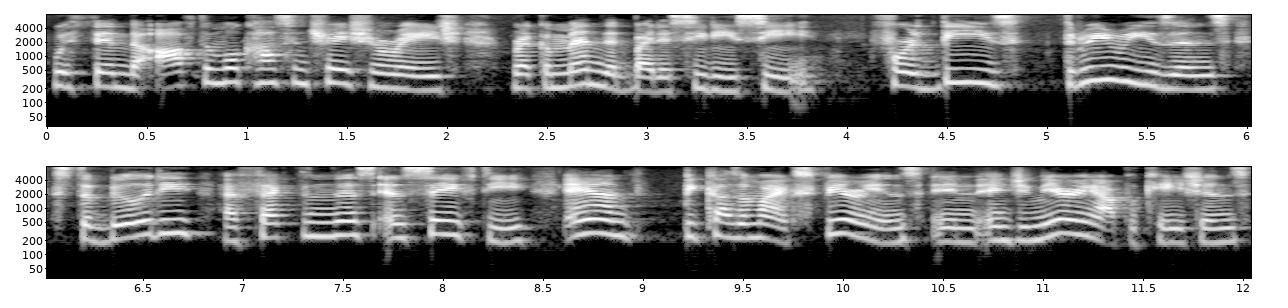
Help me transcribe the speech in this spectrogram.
within the optimal concentration range recommended by the CDC. For these three reasons, stability, effectiveness, and safety, and because of my experience in engineering applications,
